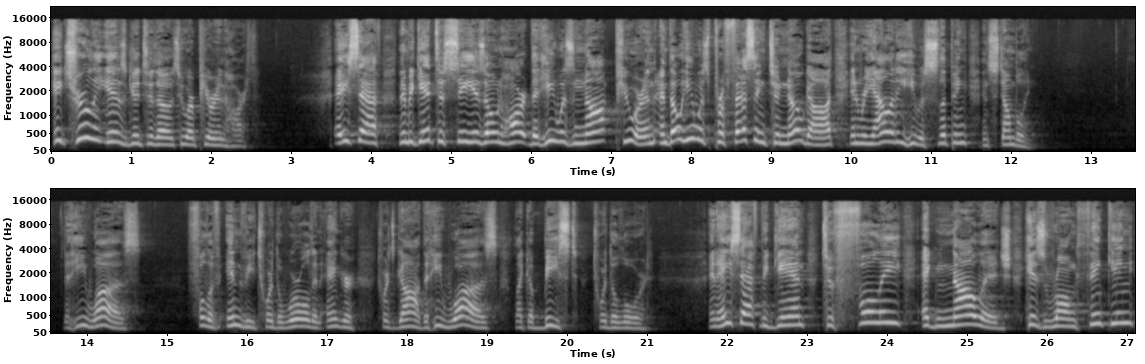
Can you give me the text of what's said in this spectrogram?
he truly is good to those who are pure in heart. Asaph then began to see his own heart that he was not pure. And, and though he was professing to know God, in reality, he was slipping and stumbling that he was full of envy toward the world and anger towards God, that he was like a beast toward the Lord. And Asaph began to fully acknowledge his wrong thinking,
